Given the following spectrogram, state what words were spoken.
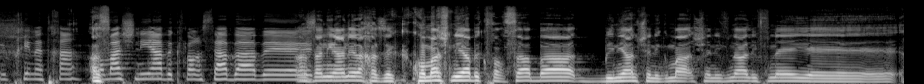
מבחינתך, אז- קומה שנייה בכפר סבא, ב... אז אני אענה לך על זה. קומה שנייה בכפר סבא, בניין שנגמר, שנבנה לפני אה,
